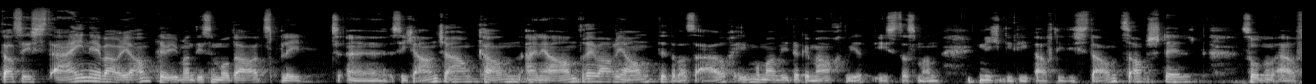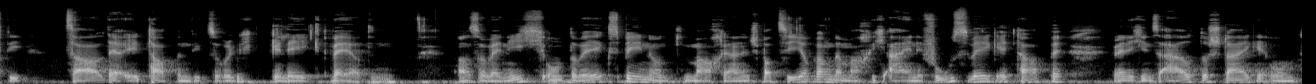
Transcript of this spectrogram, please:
das ist eine Variante, wie man diesen Modalsplit äh, sich anschauen kann. Eine andere Variante, was auch immer mal wieder gemacht wird, ist, dass man nicht auf die Distanz abstellt, sondern auf die Zahl der Etappen, die zurückgelegt werden. Also wenn ich unterwegs bin und mache einen Spaziergang, dann mache ich eine Fußwegetappe. Wenn ich ins Auto steige und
